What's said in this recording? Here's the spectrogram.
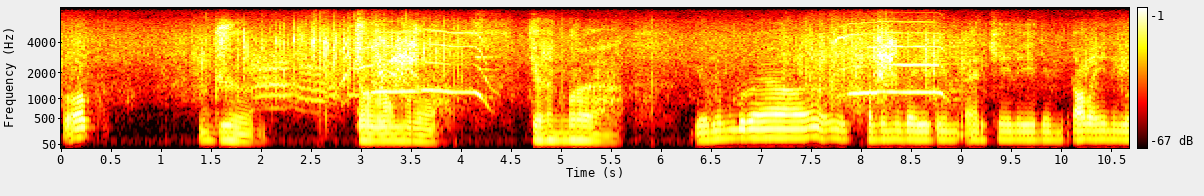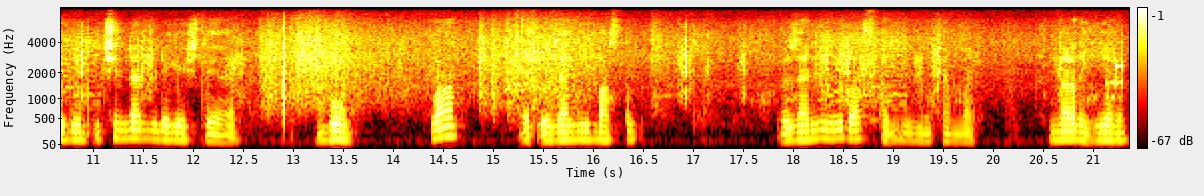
Hop. Gün. Gel lan buraya. Gelin buraya. Gelin buraya. Kadını da yedim. Erkeği de yedim. Alayını yedim. içinden bile geçti. Bum. Lan. Evet özelliği bastım. Özelliği bastım. Mükemmel. Şunları da yiyelim.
